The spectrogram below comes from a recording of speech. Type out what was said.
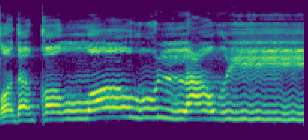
صدق الله العظيم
